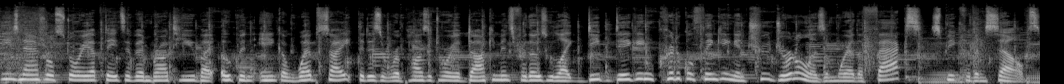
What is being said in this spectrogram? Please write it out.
These national story updates have been brought to you by Open Ink, a website that is a repository of documents for those who like deep digging, critical thinking, and true journalism where the facts speak for themselves.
